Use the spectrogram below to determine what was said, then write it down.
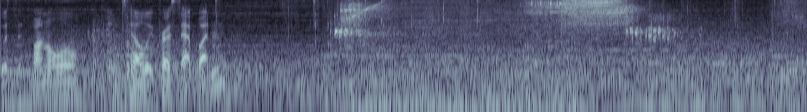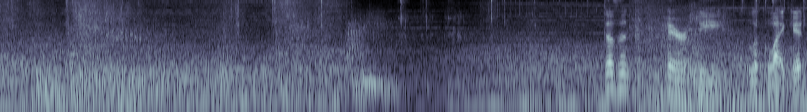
with the funnel, until we press that button? Doesn't apparently look like it.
